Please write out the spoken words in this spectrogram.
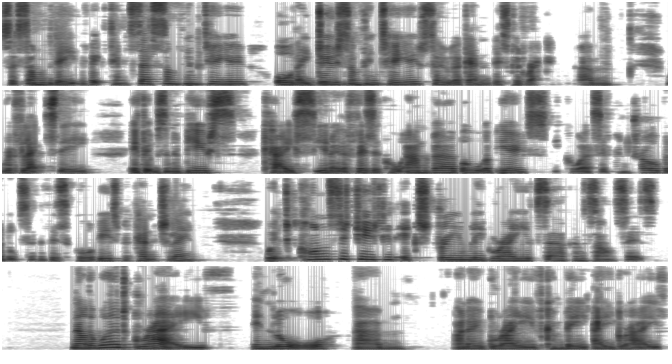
So somebody, the victim, says something to you, or they do something to you. So again, this could rec- um, reflect the if it was an abuse case, you know, the physical and verbal abuse, coercive control, but also the physical abuse potentially, which constituted extremely grave circumstances. Now, the word grave in law, um, I know grave can be a grave,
